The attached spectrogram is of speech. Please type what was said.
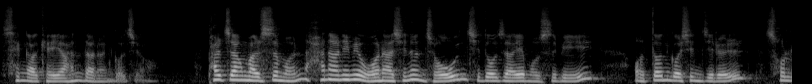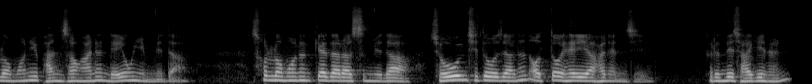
생각해야 한다는 거죠. 8장 말씀은 하나님이 원하시는 좋은 지도자의 모습이 어떤 것인지를 솔로몬이 반성하는 내용입니다. 솔로몬은 깨달았습니다. 좋은 지도자는 어떠해야 하는지. 그런데 자기는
